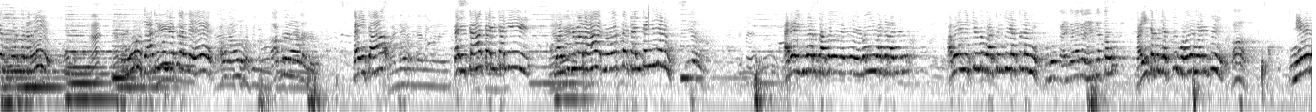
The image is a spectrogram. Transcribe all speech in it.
ఏమన్నా టైం పాస్. అదే ఇదివరకు అభయం ఎవరి వంటలు అభయం ఇచ్చిండు భక్తుడికి చేస్తున్నాను నువ్వు కైక దగ్గర ఏం చేస్తావు? కైకకు చెప్పి బోధ నేర్పి. నేను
